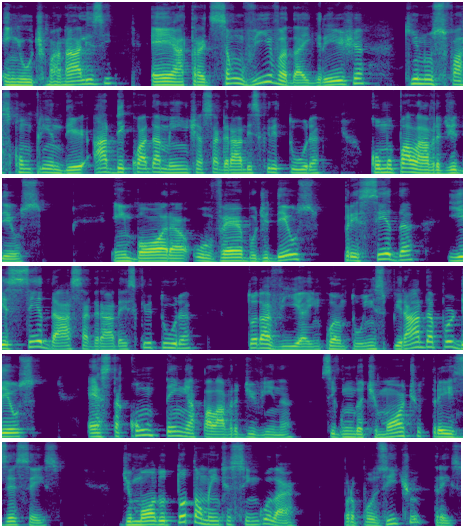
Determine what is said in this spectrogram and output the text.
Em última análise, é a tradição viva da igreja que nos faz compreender adequadamente a Sagrada Escritura como palavra de Deus. Embora o Verbo de Deus preceda e exceda a Sagrada Escritura, todavia, enquanto inspirada por Deus, esta contém a palavra divina, segundo Timóteo 3,16, de modo totalmente singular. Propositio 3.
